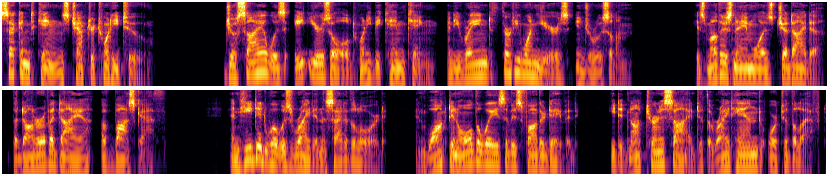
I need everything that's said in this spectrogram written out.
2 Kings chapter 22 Josiah was eight years old when he became king, and he reigned thirty-one years in Jerusalem. His mother's name was Jedidah, the daughter of Adaiah of Bozkath. And he did what was right in the sight of the Lord, and walked in all the ways of his father David. He did not turn aside to the right hand or to the left.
